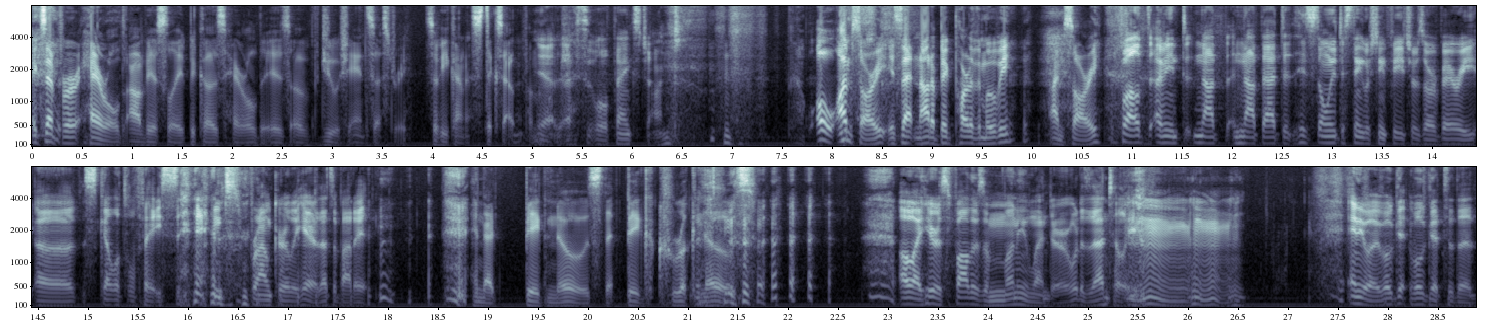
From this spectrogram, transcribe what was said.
except for Harold, obviously, because Harold is of Jewish ancestry, so he kind of sticks out from the Yeah. well, thanks, John. Oh, I'm sorry. Is that not a big part of the movie? I'm sorry. Well, I mean, not not that. His only distinguishing features are very uh, skeletal face and brown curly hair. That's about it. And that big nose, that big crook nose. Oh, I hear his father's a moneylender. What does that tell you? anyway, we'll get we'll get to the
